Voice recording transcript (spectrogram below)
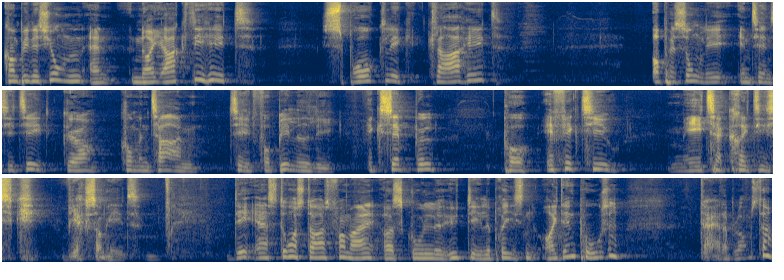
Kombinasjonen av nøyaktighet, språklig klarhet og personlig intensitet gjør kommentaren til et forbilledlig eksempel på effektiv metakritisk virksomhet. Det er stor stas for meg å skulle utdele prisen, og i den pose der er det blomster.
